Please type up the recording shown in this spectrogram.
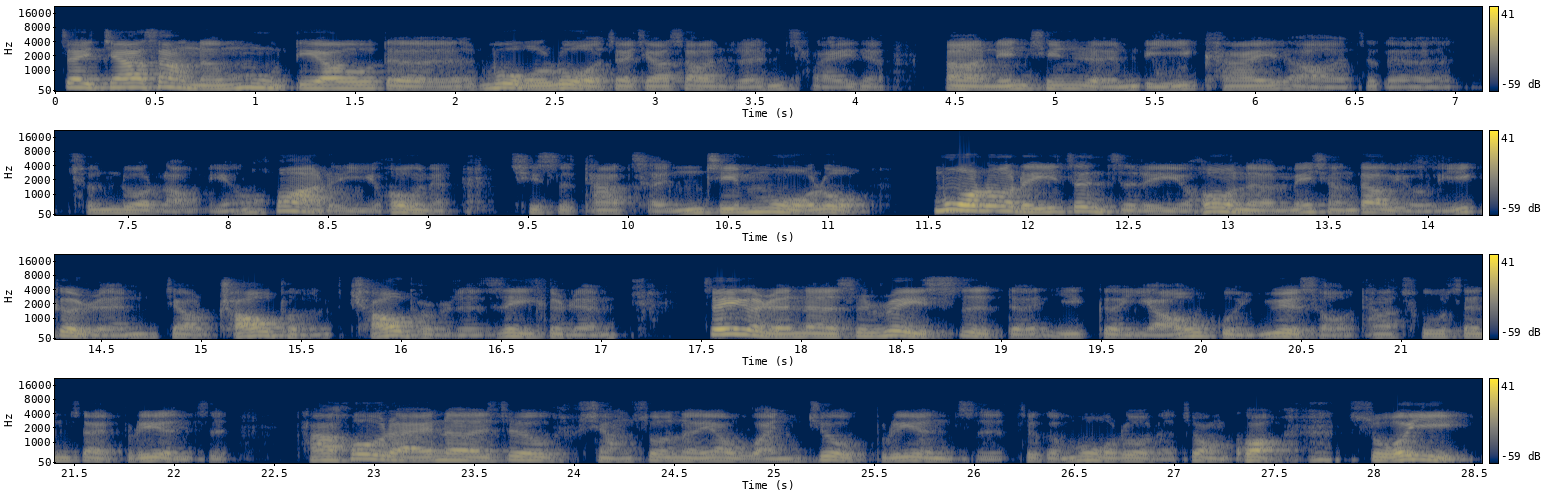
再加上呢木雕的没落，再加上人才的啊年轻人离开啊这个村落老年化了以后呢，其实它曾经没落。没落了一阵子了以后呢，没想到有一个人叫 Chopper Chopper 的这一个人，这个人呢是瑞士的一个摇滚乐手，他出生在 b r i a n 兹，他后来呢就想说呢要挽救布列兹这个没落的状况，所以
